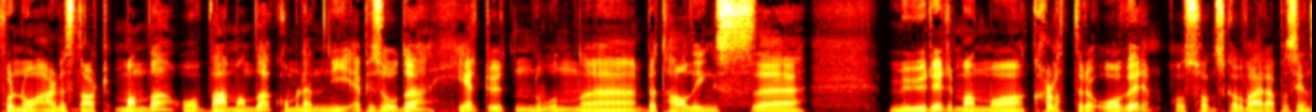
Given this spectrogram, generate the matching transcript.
For nå er det snart mandag, og hver mandag kommer det en ny episode helt uten noen eh, betalingsmurer man må klatre over, og sånn skal det være her på sin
